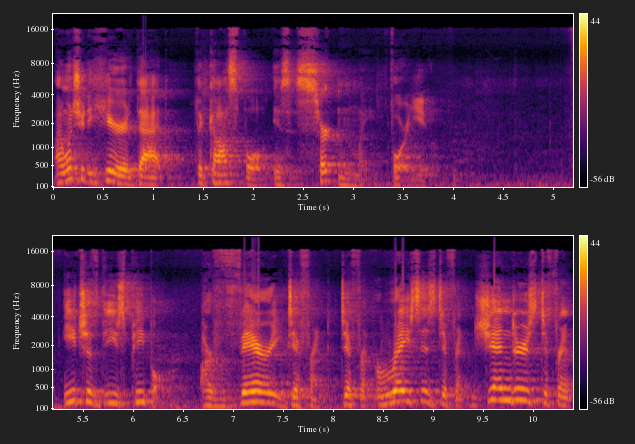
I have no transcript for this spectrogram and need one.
I want you to hear that the gospel is certainly for you. Each of these people are very different different races, different genders, different,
